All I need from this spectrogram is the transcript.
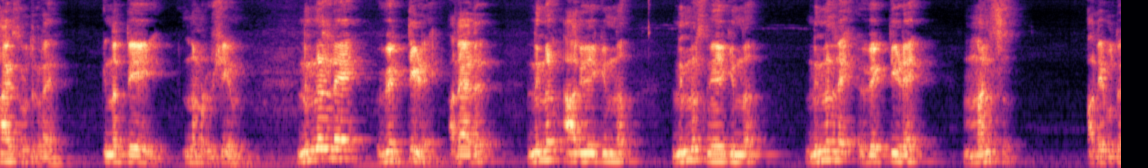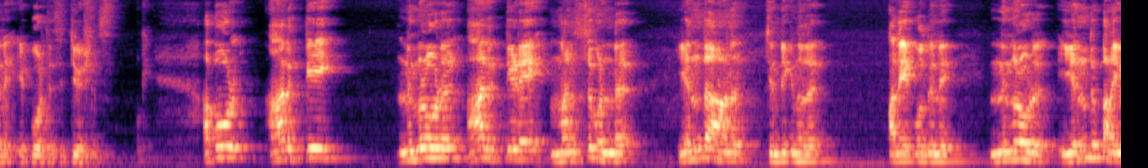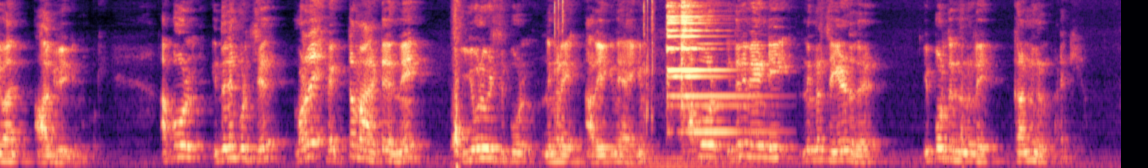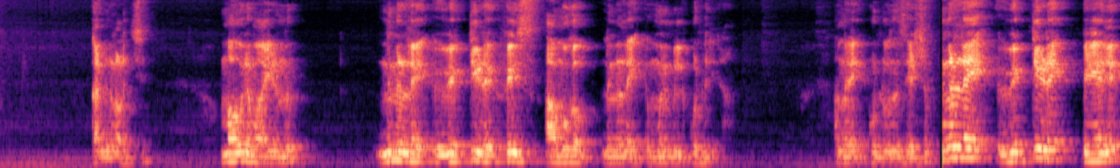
Hi സുഹൃത്തുക്കളെ ഇന്നത്തെ നമ്മുടെ വിഷയം നിങ്ങളുടെ വ്യക്തിയുടെ അതായത് നിങ്ങൾ ആഗ്രഹിക്കുന്ന നിങ്ങൾ സ്നേഹിക്കുന്ന നിങ്ങളുടെ വ്യക്തിയുടെ മനസ്സ് അതേപോലെ തന്നെ ഇപ്പോഴത്തെ സിറ്റുവേഷൻസ് ഓക്കെ അപ്പോൾ ആ വ്യക്തി നിങ്ങളോട് ആ വ്യക്തിയുടെ മനസ്സുകൊണ്ട് എന്താണ് ചിന്തിക്കുന്നത്? അതേപോലെ തന്നെ നിങ്ങളോട് എന്ത് പറയുവാൻ ആഗ്രഹിക്കുന്നു. അപ്പോൾ ഇതിനെക്കുറിച്ച് വളരെ വ്യക്തമായിട്ട് തന്നെ യൂണിവേഴ്സ് ഇപ്പോൾ നിങ്ങളെ അറിയിക്കുന്നതായിരിക്കും. അപ്പോൾ ഇതിനു വേണ്ടി നിങ്ങൾ ചെയ്യേണ്ടത് ഇപ്പോൾ തന്നെ നിങ്ങളുടെ കണ്ണുകൾ അടയ്ക്കുക. കണ്ണുകൾ അടച്ച് മൗനമായിരുന്നു നിങ്ങളുടെ വ്യക്തിയുടെ ഫേസ് ആ മുഖം നിങ്ങളുടെ മുൻപിൽ കൊണ്ടുവരിക. അങ്ങനെ കൊണ്ടുവന്ന ശേഷം നിങ്ങളുടെ വ്യക്തിയുടെ പേര്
